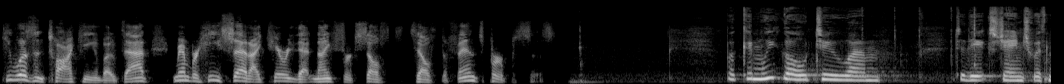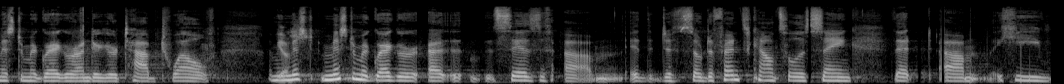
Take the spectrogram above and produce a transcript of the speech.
He wasn't talking about that. Remember, he said, "I carried that knife for self self defense purposes." But can we go to um, to the exchange with Mr. McGregor under your tab 12? I mean, Yes. Mr. Mr. McGregor uh, says um, it, so. Defense counsel is saying that um, he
